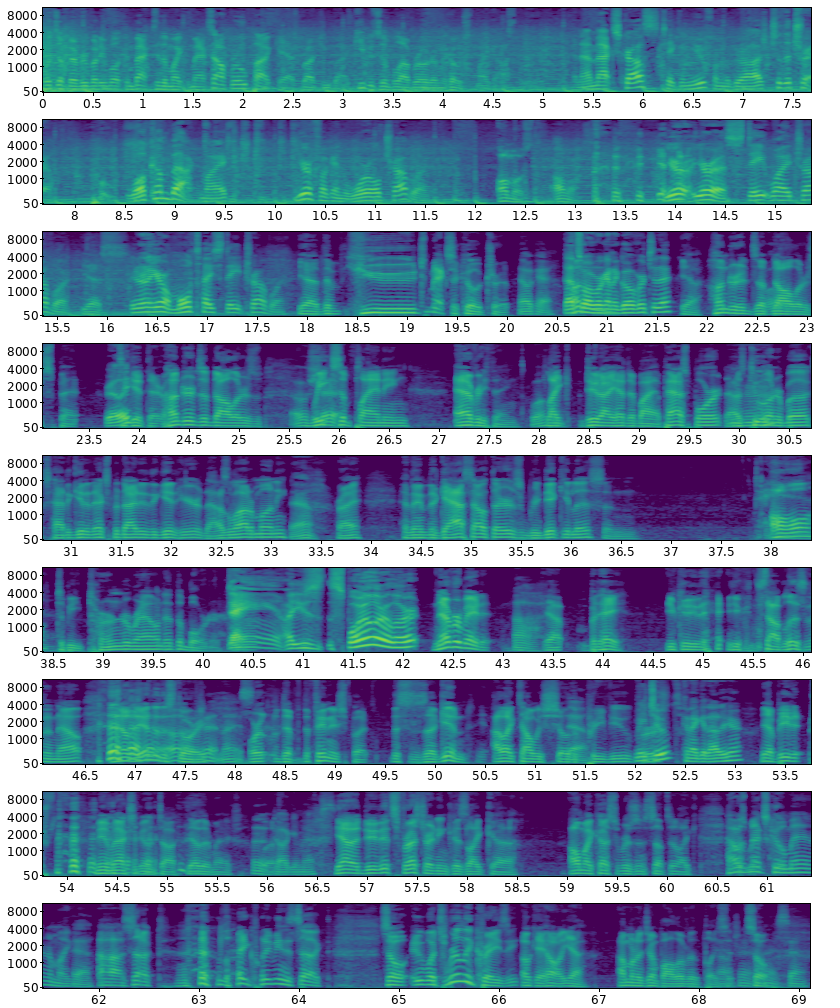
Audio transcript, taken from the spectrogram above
What's up, everybody? Welcome back to the Mike and Max Off Road Podcast, brought to you by Keep It Simple Off Road. I'm your host, Mike Oscar. And I'm Max Kraus, taking you from the garage to the trail. Welcome back, Mike. You're a fucking world traveler. Almost. Almost. You're you're a statewide traveler. Yes. You know, you're a multi-state traveler. Yeah, the huge Mexico trip. Okay, that's what we're gonna go over today. Yeah, hundreds of dollars spent Really? to get there. Hundreds of dollars, Oh, weeks shit. of planning, everything. Whoa. Like, dude, I had to buy a passport. That was Mm-hmm. two hundred bucks. Had to get it expedited to get here. That was a lot of money. Yeah. Right. And then the gas out there is ridiculous, and all to be turned around at the border. Damn! I used spoiler alert. Never made it. Ah. Yep. But hey, you can you can stop listening now. You know the end of the Oh, story shit, nice. or the the finish. But this is again. I like to always show Yeah. the preview. Me first. too. Can I get out of here? Yeah, beat it. Me and Max are going to talk. The other Max. But- Doggy Max. yeah, dude, it's frustrating because like uh, all my customers and stuff, they're like, "How was Mexico, man?" I'm like, Yeah. "Ah, it sucked." like, what do you mean it sucked? So it, what's really crazy? Okay, oh yeah, I'm gonna jump all over the place. Oh, shit, so nice, yeah.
